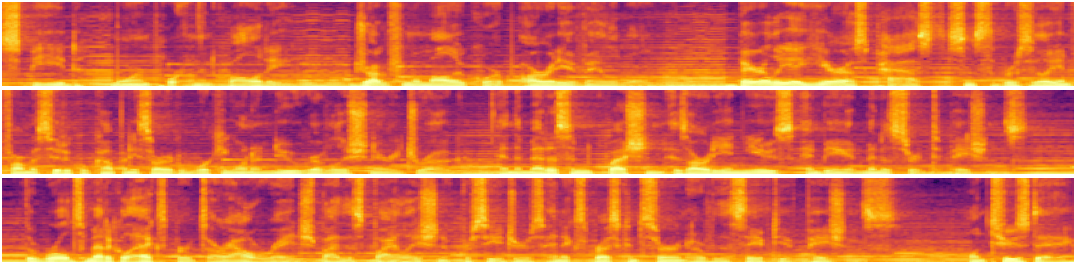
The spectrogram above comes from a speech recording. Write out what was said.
Speed, more important than quality? Drug from Corp already available. Barely a year has passed since the Brazilian pharmaceutical company started working on a new revolutionary drug, and the medicine in question is already in use and being administered to patients. The world's medical experts are outraged by this violation of procedures and express concern over the safety of patients. On Tuesday,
